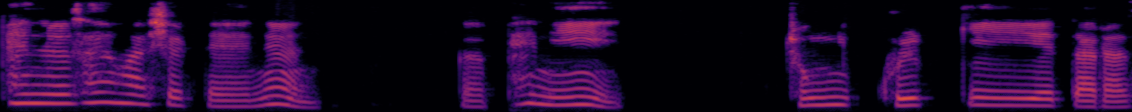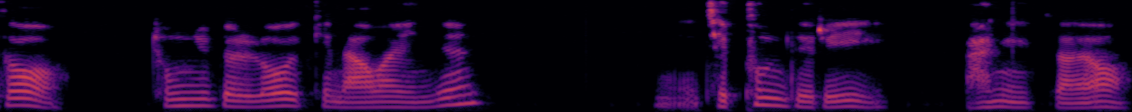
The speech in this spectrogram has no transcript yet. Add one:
펜을 사용하실 때에는 그 펜이 종류 굵기에 따라서 종류별로 이렇게 나와 있는 어, 제품들이 많이 있어요.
